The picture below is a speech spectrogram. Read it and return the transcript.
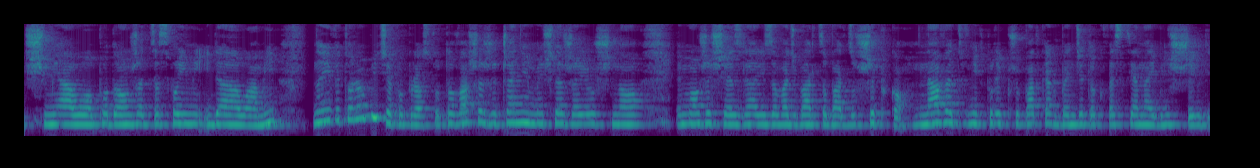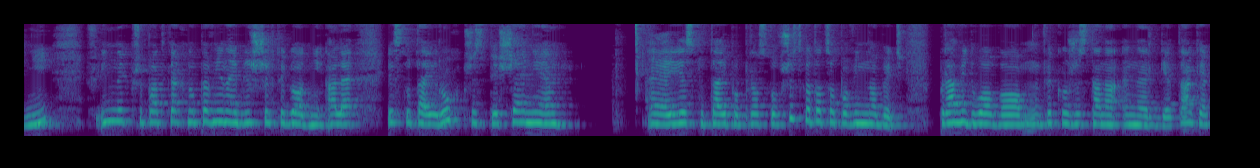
śmiało podążać za swoimi ideałami. No i wy to robicie po prostu. To wasze życzenie myślę, że już no, może się zrealizować bardzo, bardzo szybko. Nawet w niektórych przypadkach będzie to kwestia najbliższych dni, w innych przypadkach no pewnie najbliższych tygodni, ale jest tutaj ruch, przyspieszenie, jest tutaj po prostu wszystko to, co powinno być. Prawidłowo wykorzystana energia, tak? Jak,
